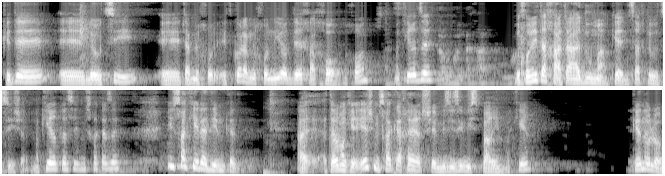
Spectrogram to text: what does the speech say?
כדי אה, להוציא את, המכ... את כל המכוניות דרך החור, נכון? מכיר את זה? לא, מכונית אחת. מכונית אחת, האדומה, כן, צריך להוציא שם. מכיר את המשחק הזה? משחק ילדים כזה. אה, אתה לא מכיר, יש משחק אחר שמזיזים מספרים, מכיר? כן או לא?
